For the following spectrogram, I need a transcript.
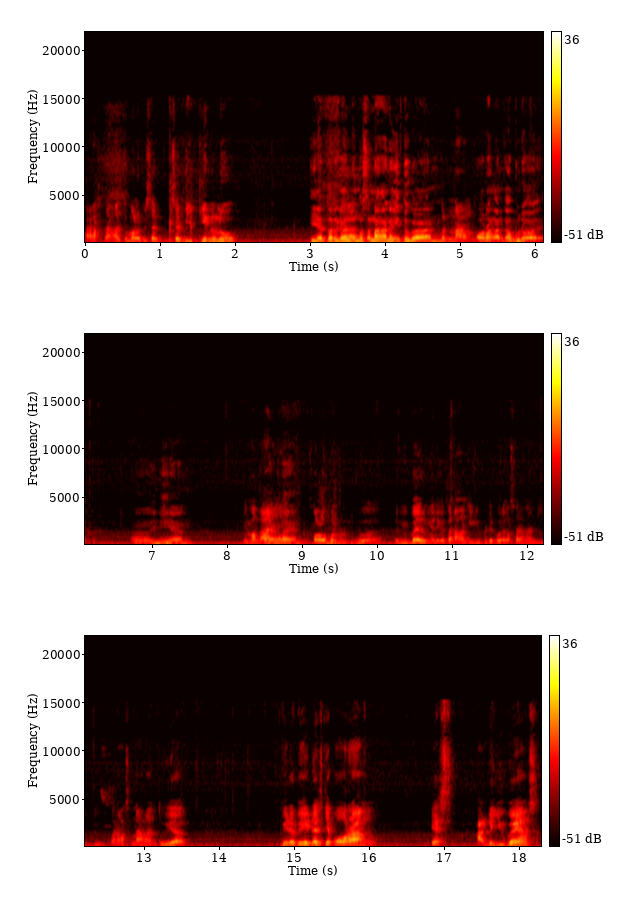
Karena kesenangan tuh malah bisa bisa bikin lu iya tergantung kesenangannya itu kan. tenang. Orang kan kabur eh, ini ya ya makanya lain. kalau menurut gua lebih baik nyari ketenangan hidup daripada kesenangan hidup. Karena kesenangan tuh ya beda-beda setiap orang. Ya s- ada juga yang se-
